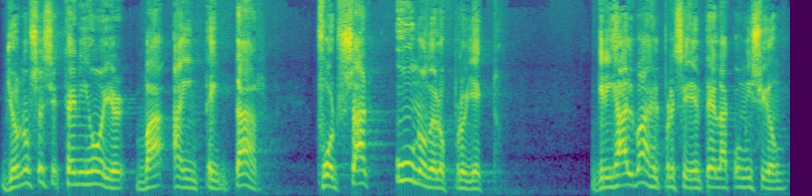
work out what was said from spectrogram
Yo no sé si Steny Hoyer va a intentar forzar uno de los proyectos. Grijalva el presidente de la comisión,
